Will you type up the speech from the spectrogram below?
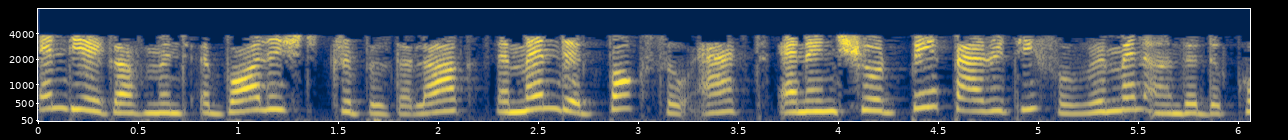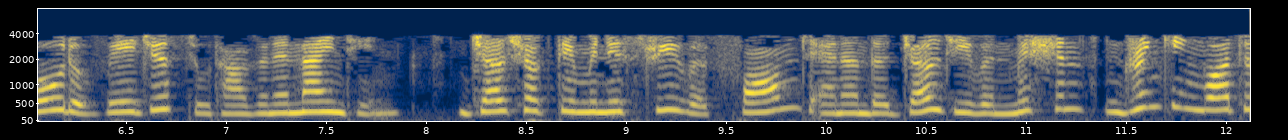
NDA government abolished triple talaq, amended POCSO Act and ensured pay parity for women under the Code of Wages 2019. Jal Shakti Ministry was formed and under Jal Jeevan Mission, drinking water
